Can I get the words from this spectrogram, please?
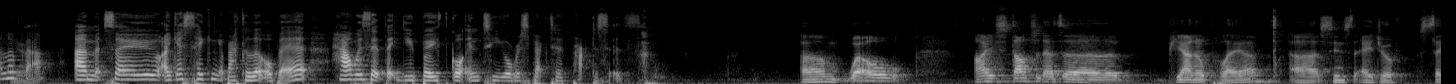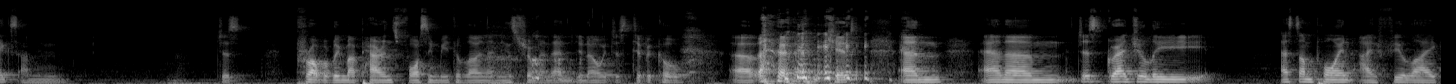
I love Yeah. that. Um, so I guess taking it back a little bit, how is it that you both got into your respective practices? Um, well, I started as a piano player uh, since the age of six. I mean, just probably my parents forcing me to learn an instrument, and you know, just typical uh, kid, and and um, just gradually, at some point, I feel like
